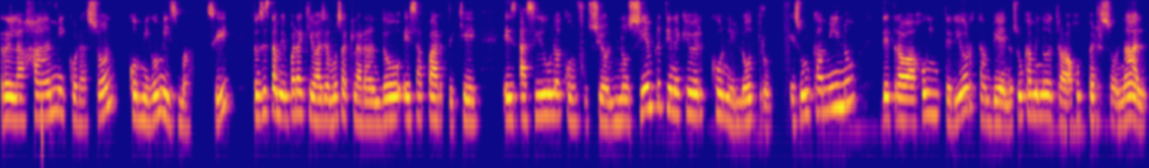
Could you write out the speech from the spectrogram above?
relajada en mi corazón conmigo misma, ¿sí? Entonces también para que vayamos aclarando esa parte que es, ha sido una confusión, no siempre tiene que ver con el otro, es un camino de trabajo interior también, es un camino de trabajo personal,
